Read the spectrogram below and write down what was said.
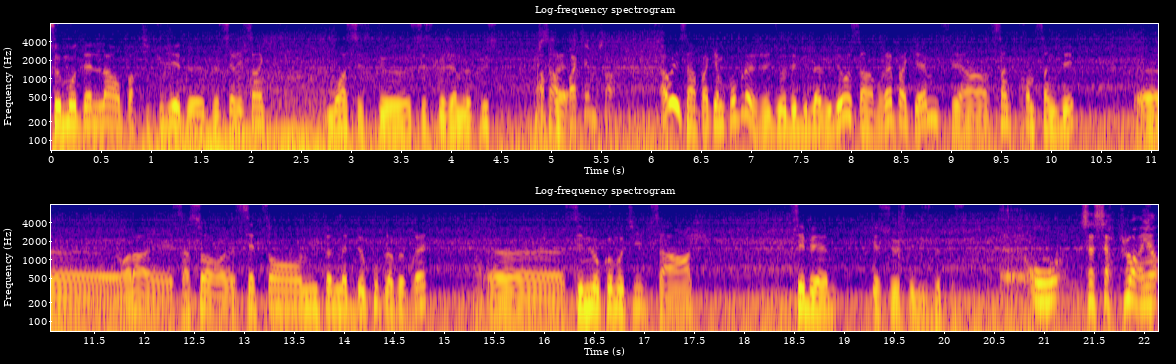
ce modèle-là en particulier de, de série 5, moi c'est ce que, c'est ce que j'aime le plus. C'est un paquet ça. ah oui, c'est un paquem complet, je l'ai dit au début de la vidéo, c'est un vrai paquem, c'est un 535D. Euh, voilà, et ça sort 700 Nm de couple à peu près. Euh, c'est une locomotive, ça arrache. C'est BM, qu'est-ce que je te dise de plus? On- ça sert plus à rien.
